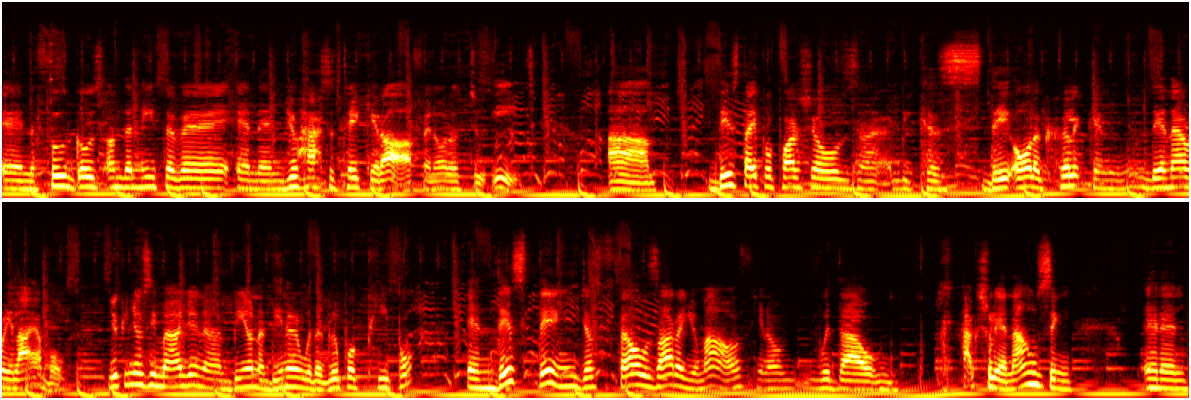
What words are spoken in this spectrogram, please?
and the food goes underneath of it, and then you have to take it off in order to eat. Um, this type of partials, uh, because they all acrylic and they're not reliable. You can just imagine uh, being on a dinner with a group of people and this thing just falls out of your mouth, you know, without actually announcing, and then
